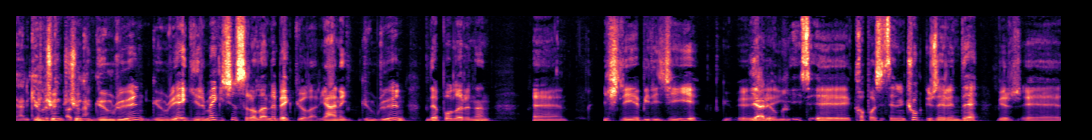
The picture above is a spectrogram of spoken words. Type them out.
Yani gümrük çünkü, adına. çünkü gümrüğün gümrüğe girmek için sıralarını bekliyorlar. Yani gümrüğün depolarının e, işleyebileceği e, Yer yok. e, kapasitenin çok üzerinde bir e,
